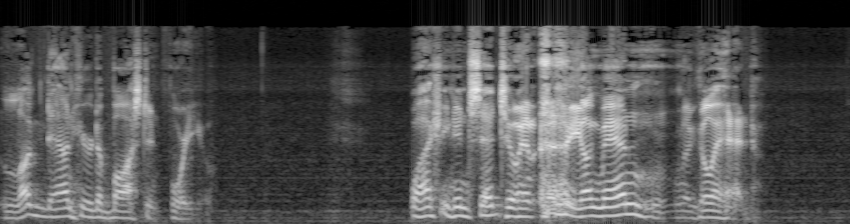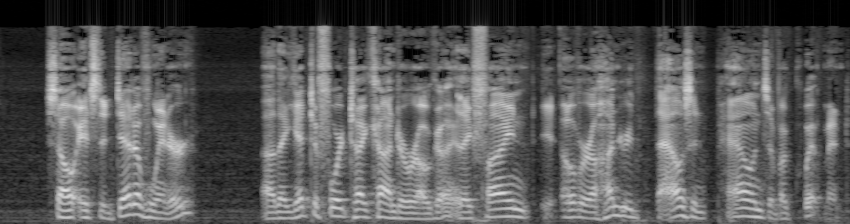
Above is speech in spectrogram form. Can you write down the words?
lugged down here to Boston for you. Washington said to him, Young man, go ahead. So it's the dead of winter. Uh, they get to Fort Ticonderoga. They find over 100,000 pounds of equipment.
